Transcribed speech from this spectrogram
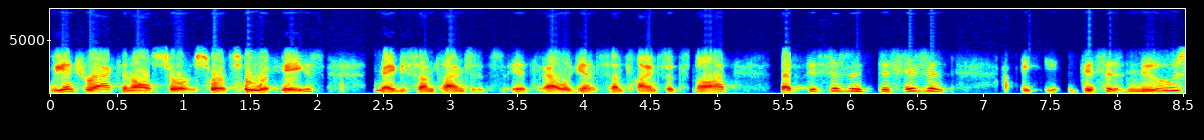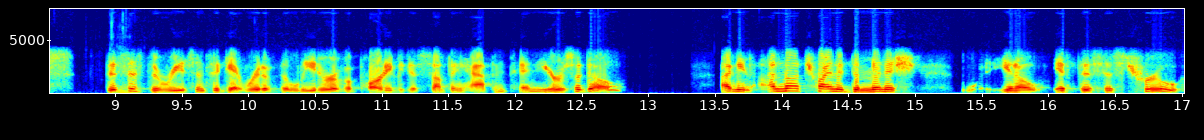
We interact in all sort, sorts of ways. Maybe sometimes it's it's elegant, sometimes it's not. But this isn't. This isn't. This is news. This is the reason to get rid of the leader of a party because something happened 10 years ago? I mean, I'm not trying to diminish, you know, if this is true,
